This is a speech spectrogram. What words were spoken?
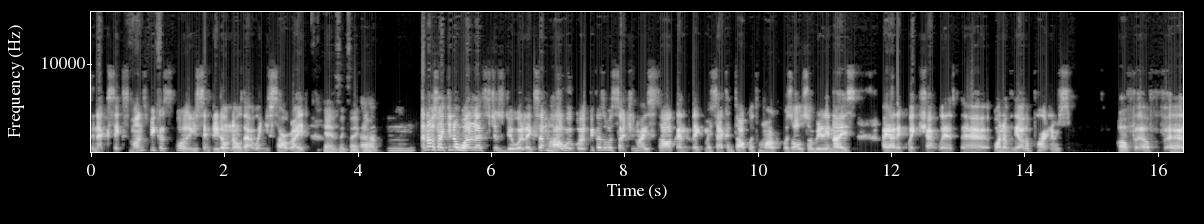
the next six months, because well, you simply don't know that when you start, right? Yes, exactly. Um, and I was like, you know what? Let's just do it. Like somehow, it was, because it was such a nice talk, and like my second talk with Mark was also really nice. I had a quick chat with uh, one of the other partners of of uh,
